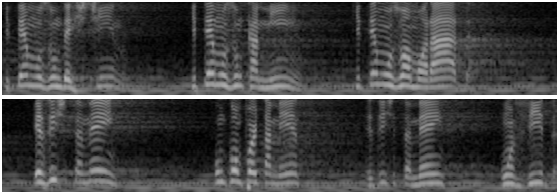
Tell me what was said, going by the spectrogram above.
que temos um destino, que temos um caminho, que temos uma morada, existe também um comportamento, existe também uma vida.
